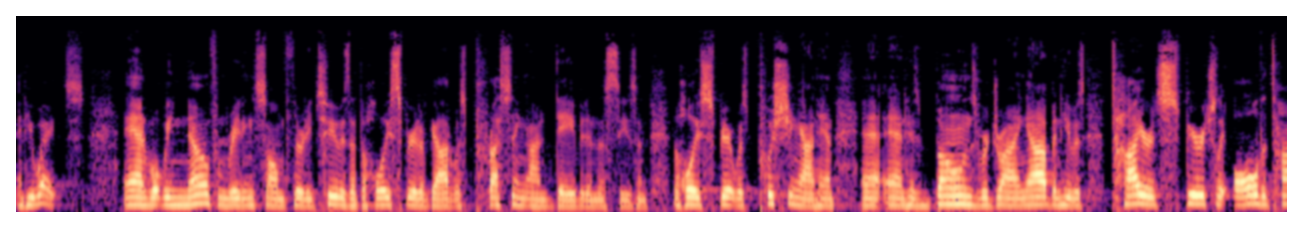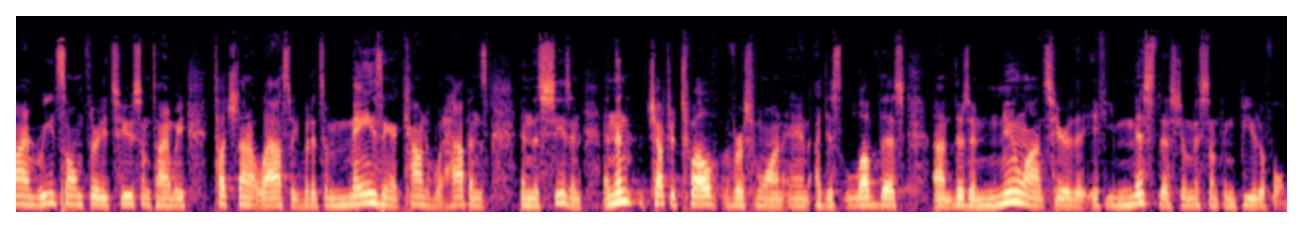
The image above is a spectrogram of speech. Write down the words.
and he waits. And what we know from reading Psalm 32 is that the Holy Spirit of God was pressing on David in this season. The Holy Spirit was pushing on him, and, and, his bones were drying up, and he was tired spiritually all the time. Read Psalm 32 sometime. We touched on it last week, but it's an amazing account of what happens in this season. And then chapter 12, verse 1, and I just love this. Um, there's a nuance here that if you miss this, you'll miss something beautiful.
